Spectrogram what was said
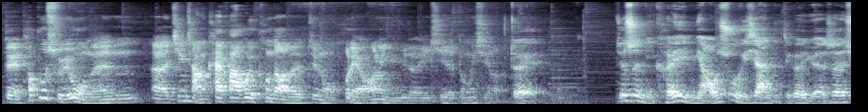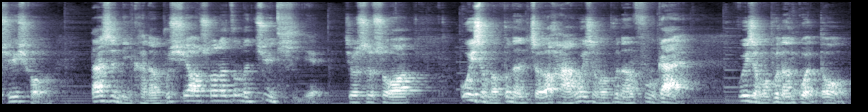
对它不属于我们呃经常开发会碰到的这种互联网领域的一些东西了。对，就是你可以描述一下你这个原生需求，但是你可能不需要说的这么具体，就是说为什么不能折行，为什么不能覆盖，为什么不能滚动？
